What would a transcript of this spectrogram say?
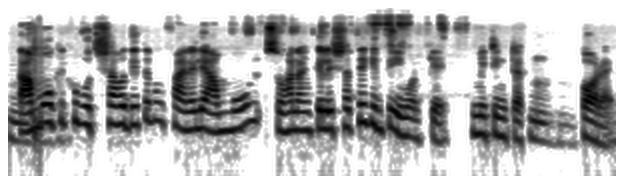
আম্মু ওকে খুব উৎসাহ দিত এবং ফাইনালি আম্মু সোহান আঙ্কেলের সাথে কিন্তু ইমনকে মিটিংটা করায়।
